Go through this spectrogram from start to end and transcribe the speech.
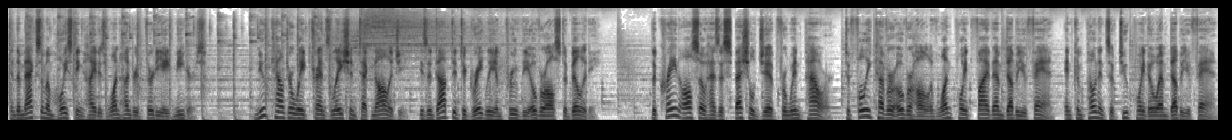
and the maximum hoisting height is 138 meters. New counterweight translation technology is adopted to greatly improve the overall stability. The crane also has a special jib for wind power, to fully cover overhaul of 1.5 MW fan, and components of 2.0 MW fan.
